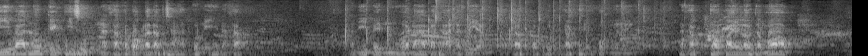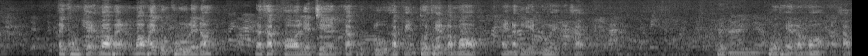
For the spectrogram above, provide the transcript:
นี้วาดรูปเก่งที่สุดนะครับเขาบอกระดับชาติคนนี้นะครับ อันนี้เป็นหัวหน้าประธานนักเรียนนะครับขอบคุณครับเสียงปรบมือนะครับ ต่อไปเราจะมอบ ให้ครูแจกมอบให้มอบให้คุณครูเลยเนาะ นะครับ ขอเรียนเชิญครับคุณครูครับเป็นตัวแทนรับมอบให้นักเรียนด้วยนะครับ เป็นตัวแทนรับมอบนะครับ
